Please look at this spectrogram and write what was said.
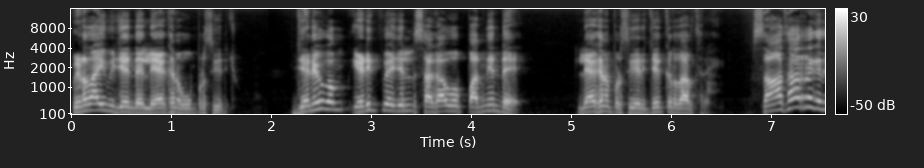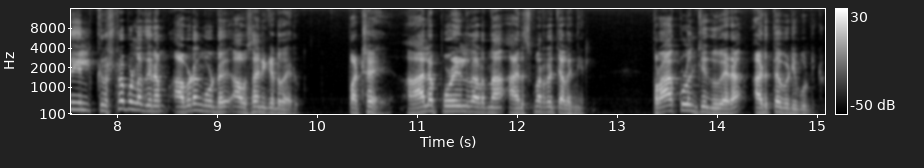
പിണറായി വിജയന്റെ ലേഖനവും പ്രസിദ്ധീകരിച്ചു. ജനയുഗം എഡിറ്റ് പേജിൽ സഖാവ് പന്ന്യന്റെ ലേഖനം പ്രസിദ്ധീകരിച്ച് കൃതാർത്ഥരായി. സാധാരണഗതിയിൽ കൃഷ്ണപിള്ള ദിനം അവിടം കൊണ്ട് അവസാനിക്കേണ്ടതായിരുന്നു. പക്ഷേ ആലപ്പുഴയിൽ നടന്ന അനുസ്മരണ ചടങ്ങിൽ പ്രാക്കുളം ചെകുവേര അടുത്ത വെടി പൊട്ടിച്ചു.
